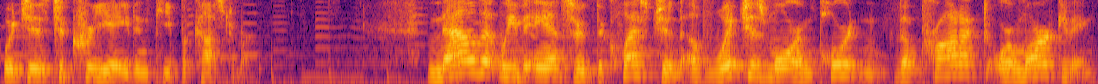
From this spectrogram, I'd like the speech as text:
which is to create and keep a customer. Now that we've answered the question of which is more important, the product or marketing,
